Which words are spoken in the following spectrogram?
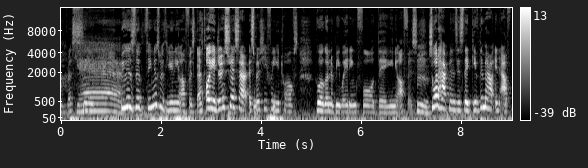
stressing. Yeah. Because the thing is with uni offers, guys. Oh yeah, don't stress out, especially for year twelves who are going to be waiting for their uni offers. Hmm. So what happens is they give them out in alph-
